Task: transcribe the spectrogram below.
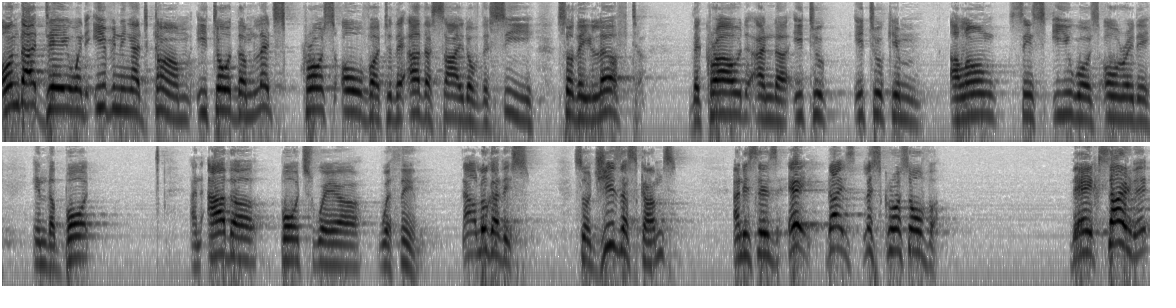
On that day, when evening had come, he told them, Let's cross over to the other side of the sea. So they left the crowd, and uh, he, took, he took him along since he was already in the boat, and other boats were with him. Now look at this. So Jesus comes and he says, Hey, guys, let's cross over. They're excited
